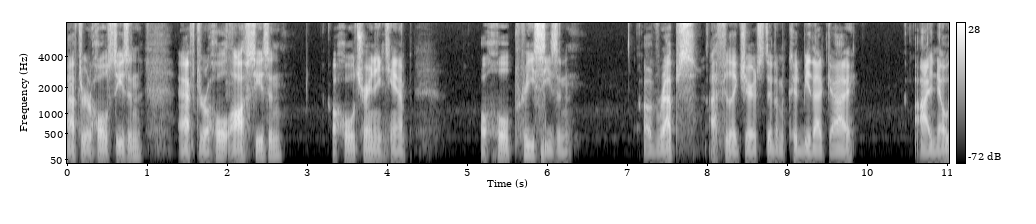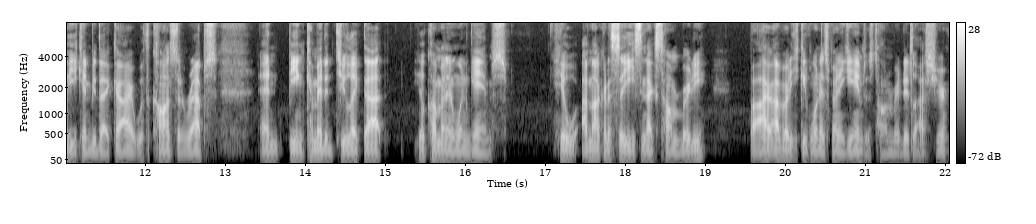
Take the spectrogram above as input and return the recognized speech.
after a whole season, after a whole off season, a whole training camp, a whole preseason of reps, I feel like Jarrett Stidham could be that guy. I know he can be that guy with constant reps and being committed to like that. He'll come in and win games. He'll. I'm not gonna say he's the next Tom Brady, but I, I bet he could win as many games as Tom Brady did last year.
